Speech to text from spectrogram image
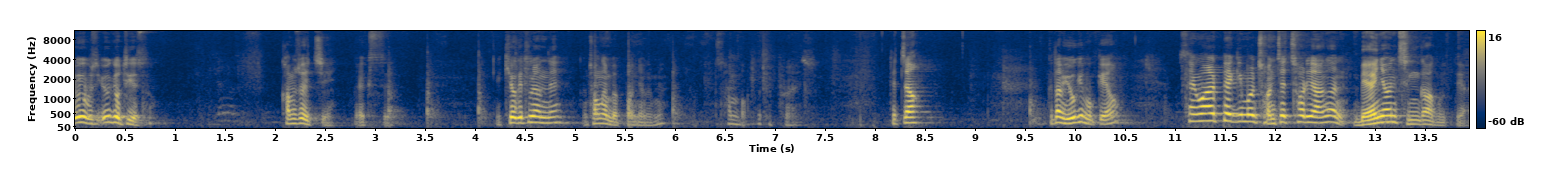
여기 보세요. 여기 어떻게 했어? 감소했지. X. 기억이 틀렸네. 정답 몇 번이야 그러면? 3번. 이렇게 풀어야지. 됐죠? 그 다음 여기 볼게요. 생활 폐기물 전체 처리량은 매년 증가하고 있대요.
